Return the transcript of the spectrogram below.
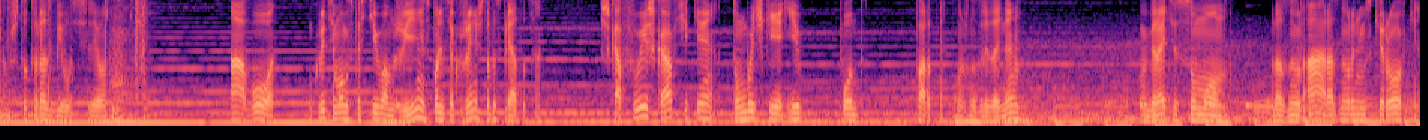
Там что-то разбилось слева. А, во! Укрытия могут спасти вам жизнь, используйте окружение, чтобы спрятаться. Шкафы, шкафчики, тумбочки и под парты можно залезать, да? Выбирайте с умом. Разный, ур- а, разный уровень маскировки.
